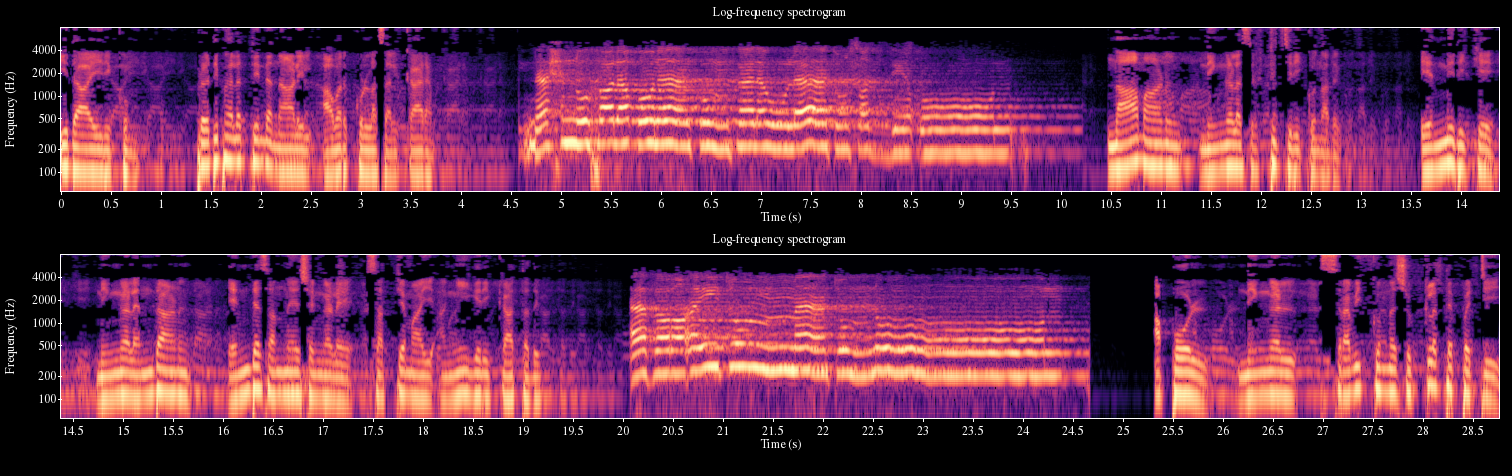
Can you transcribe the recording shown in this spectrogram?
ഇതായിരിക്കും പ്രതിഫലത്തിന്റെ നാളിൽ അവർക്കുള്ള സൽക്കാരം. നാമാണ് നിങ്ങളെ സൃഷ്ടിച്ചിരിക്കുന്നത്. എന്നിരിക്കെ നിങ്ങളെന്താണ് എന്റെ സന്ദേശങ്ങളെ സത്യമായി അംഗീകരിക്കാത്തത്? അഫറൈറ്റും അപ്പോൾ നിങ്ങൾ ശ്രവിക്കുന്ന ശുക്ലത്തെപ്പറ്റി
